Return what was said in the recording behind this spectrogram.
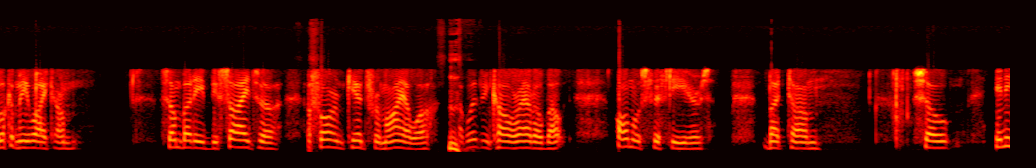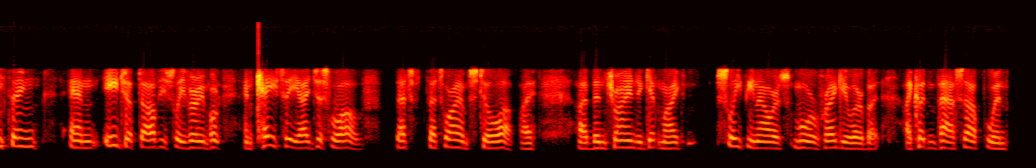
look at me like I'm somebody besides a a farm kid from Iowa. Hmm. I've lived in Colorado about almost 50 years. But um, so anything, and Egypt obviously very important. And Cayce I just love. That's that's why I'm still up. I I've been trying to get my sleeping hours more regular, but I couldn't pass up when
